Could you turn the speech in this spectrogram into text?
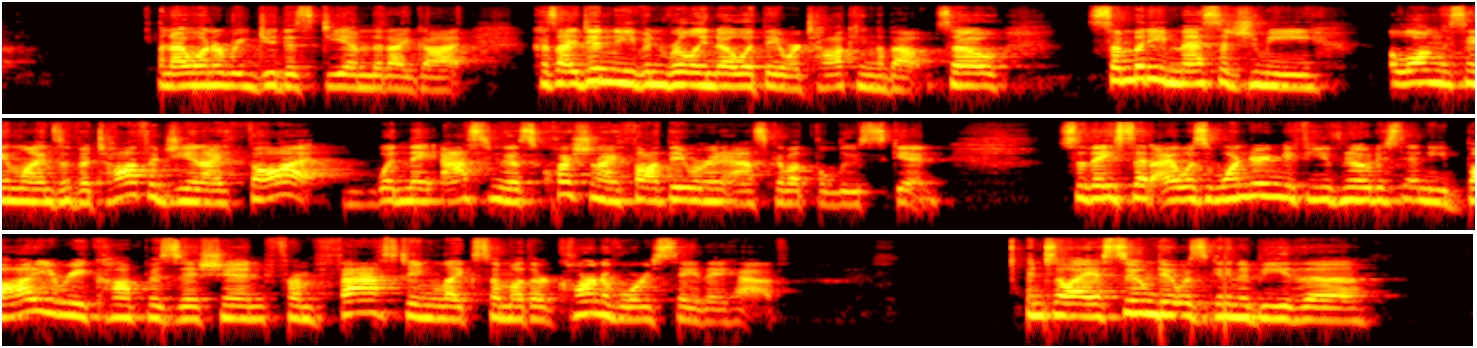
and I want to redo this DM that I got because I didn't even really know what they were talking about. So somebody messaged me along the same lines of autophagy. And I thought when they asked me this question, I thought they were going to ask about the loose skin. So they said, I was wondering if you've noticed any body recomposition from fasting like some other carnivores say they have. And so I assumed it was going to be the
